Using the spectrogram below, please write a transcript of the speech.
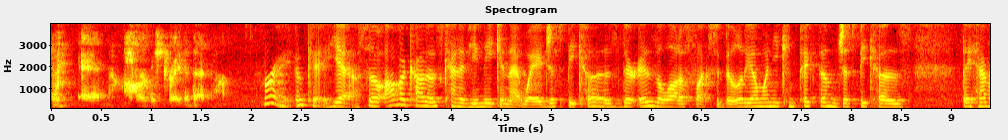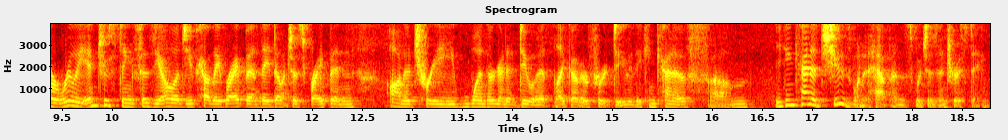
and harvest right at that time. Right. Okay. Yeah. So avocado is kind of unique in that way, just because there is a lot of flexibility on when you can pick them. Just because they have a really interesting physiology of how they ripen. They don't just ripen on a tree when they're going to do it, like other fruit do. They can kind of um, you can kind of choose when it happens, which is interesting.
